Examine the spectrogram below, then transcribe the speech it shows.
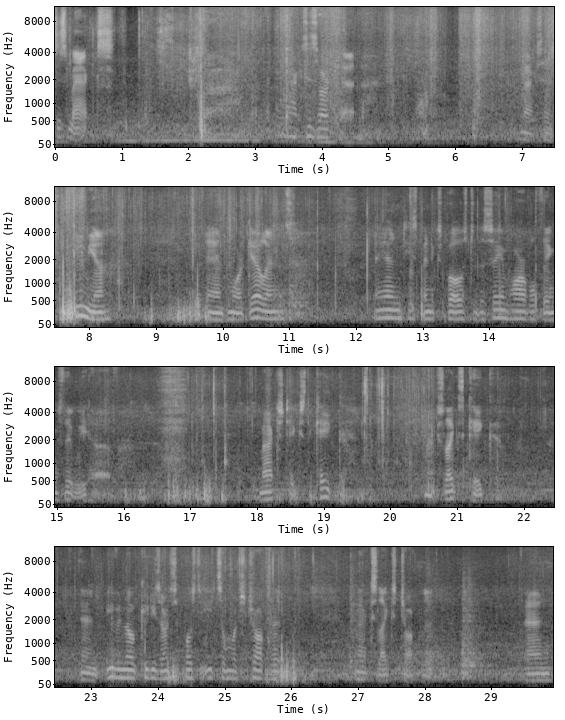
This is Max. Max is our cat. Max has leukemia and more Morgellons, and he's been exposed to the same horrible things that we have. Max takes the cake. Max likes cake. And even though kitties aren't supposed to eat so much chocolate, Max likes chocolate. And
